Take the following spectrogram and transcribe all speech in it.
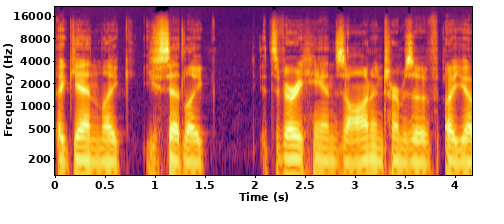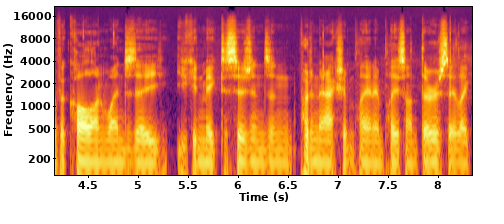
again, like you said, like it's very hands on in terms of oh, you have a call on Wednesday, you can make decisions and put an action plan in place on Thursday. Like,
